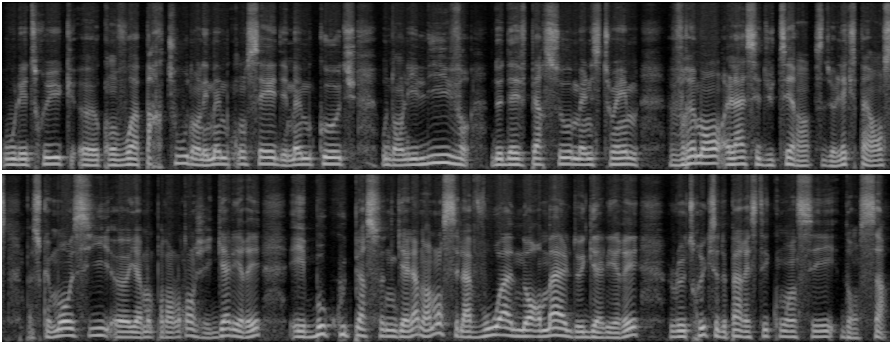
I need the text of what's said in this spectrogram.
ou les trucs euh, qu'on voit partout dans les mêmes conseils des mêmes coachs ou dans les livres de dev perso mainstream. Vraiment, là, c'est du terrain, c'est de l'expérience parce que moi aussi, pendant longtemps, j'ai galéré et beaucoup de personnes galèrent. Normalement, c'est la voie normale de galérer. Le truc, c'est de pas rester coincé dans ça.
